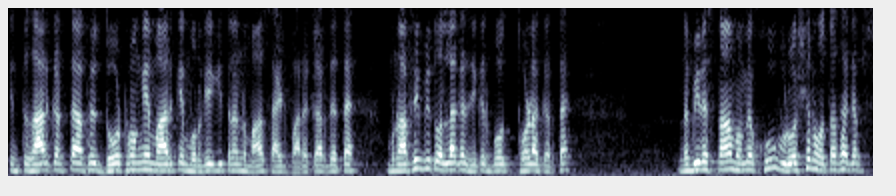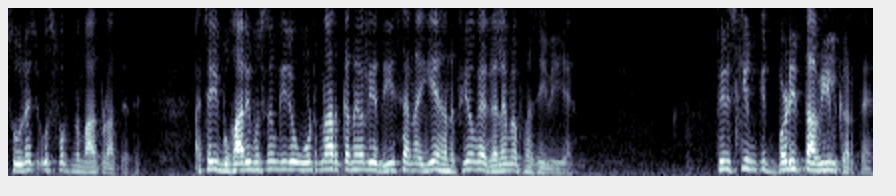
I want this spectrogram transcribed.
انتظار کرتا ہے پھر دو ٹھونگے مار کے مرغے کی طرح نماز سائڈ فارغ کر دیتا ہے۔ منافق بھی تو اللہ کا ذکر بہت تھوڑا کرتا ہے۔ نبی الاسلام ہمیں خوب روشن ہوتا تھا جب سورج اس وقت نماز پڑھاتے تھے۔ اچھا یہ بخاری مسلم کی جو اونٹ نار کرنے والی حدیث ہے نا، یہ حنفیوں کے گلے میں پھنسی ہوئی ہے۔ پھر اس کی ان کی بڑی تعویل کرتے ہیں۔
